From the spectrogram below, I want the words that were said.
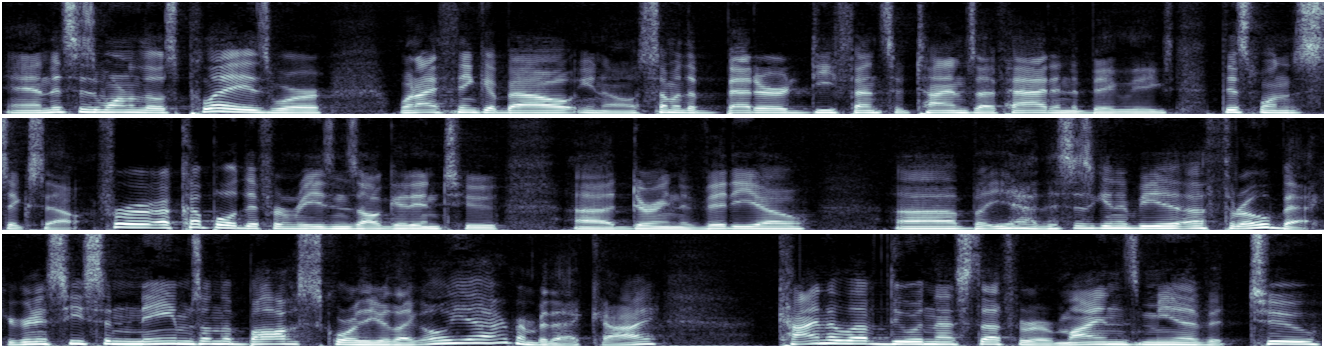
And this is one of those plays where when I think about, you know, some of the better defensive times I've had in the big leagues, this one sticks out for a couple of different reasons I'll get into uh, during the video. Uh, but yeah, this is going to be a, throwback. You're going to see some names on the box score that you're like, oh yeah, I remember that guy. Kind of love doing that stuff. It reminds me of it too.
